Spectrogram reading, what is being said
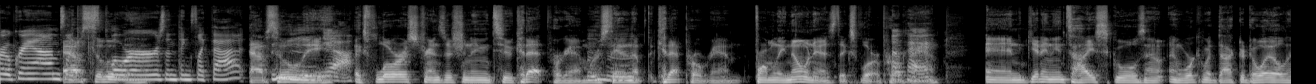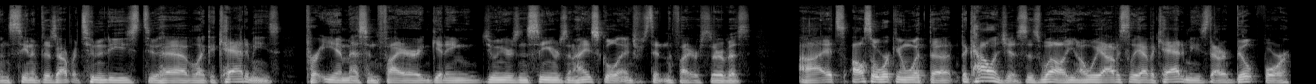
programs, like Absolutely. explorers and things like that? Absolutely. Mhm, yeah. Explorers transitioning to cadet program. We're Mhm. standing up the cadet program, formerly known as the Explorer program. And getting into high schools and, and working with Dr. Doyle and seeing if there's opportunities to have like academies for EMS and fire and getting juniors and seniors in high school interested in the fire service. Uh, it's also working with the, the colleges as well. You know, we obviously have academies that are built for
